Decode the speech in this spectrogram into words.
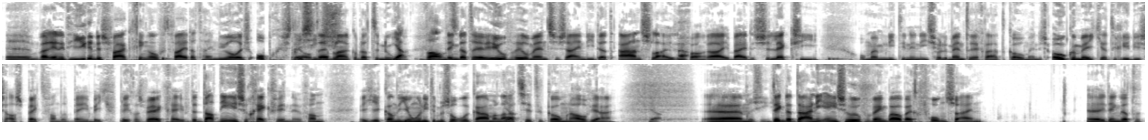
Ehm, Waarin het hierin dus vaak ging over het feit dat hij nu al is opgesteld. Hè? Belangrijk om dat te noemen. ja, want Ik denk dat er heel veel mensen zijn die dat aansluiten Ja. van Rai bij de selectie. Om hem niet in een isolement terecht te laten komen. En dus ook een beetje het juridische aspect van dat ben je een beetje verplicht als werkgever. Dat dat niet eens zo gek vinden. Van, weet je, je kan de jongen niet in mijn zolderkamer laten Ja. zitten het komende half jaar. Ja. Ehm, ik denk dat daar niet eens zo heel veel wenkbrauwen bij gefronst zijn. Eh, ik denk dat het,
